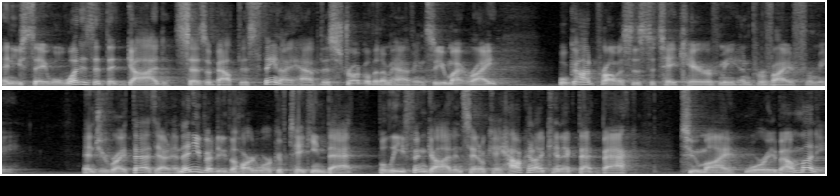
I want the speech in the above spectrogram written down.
and you say, well, what is it that God says about this thing I have, this struggle that I'm having? So you might write, well, God promises to take care of me and provide for me. And you write that down. And then you've got to do the hard work of taking that belief in God and saying, okay, how can I connect that back to my worry about money?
